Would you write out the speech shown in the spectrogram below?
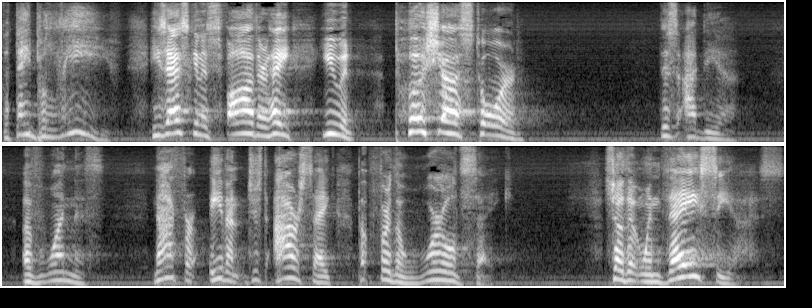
That they believe. He's asking his father, hey, you would push us toward this idea of oneness, not for even just our sake, but for the world's sake. So that when they see us,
